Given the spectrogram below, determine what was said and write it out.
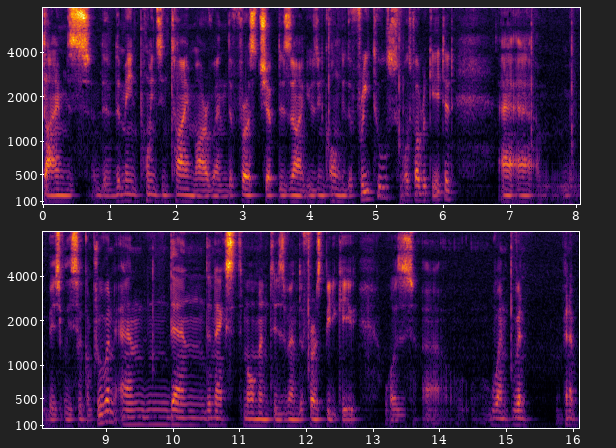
times, the, the main points in time are when the first chip design using only the free tools was fabricated, uh, um, basically silicon proven, and then the next moment is when the first PDK was uh, when when when a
